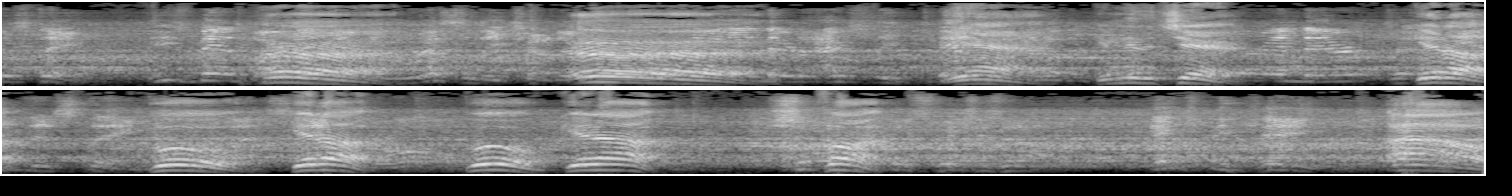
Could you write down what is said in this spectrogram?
mistake, these men Ah. are there to wrestle each other. Ah. They're there to actually pin Yeah. each other. Give me the chair. They're in there to Get up. This thing. Boom. Once Get and up. Boom. Get up. Fuck. Michaels switches it up. HBK. Ow.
